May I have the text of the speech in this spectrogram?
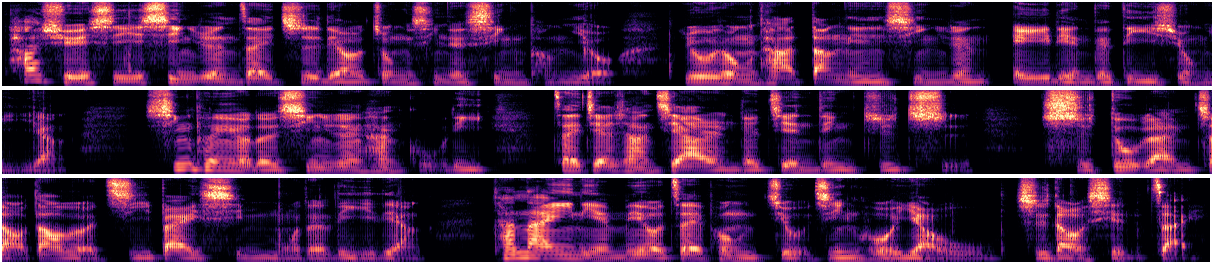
他学习信任在治疗中心的新朋友，如同他当年信任 A 连的弟兄一样。新朋友的信任和鼓励，再加上家人的坚定支持，使杜兰找到了击败心魔的力量。他那一年没有再碰酒精或药物，直到现在。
